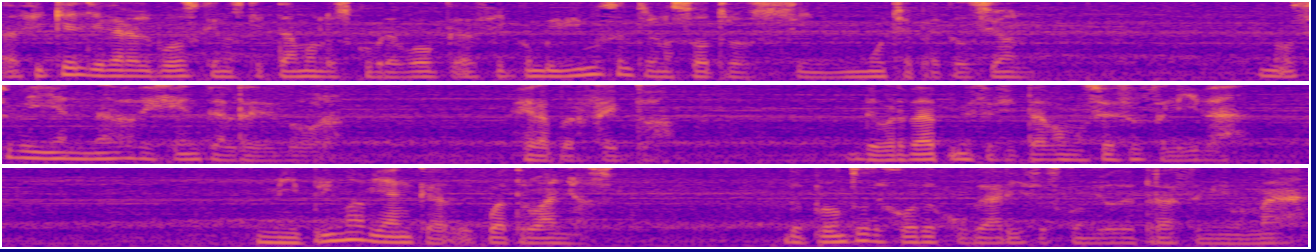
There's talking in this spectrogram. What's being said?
así que al llegar al bosque nos quitamos los cubrebocas y convivimos entre nosotros sin mucha precaución. No se veía nada de gente alrededor. Era perfecto. De verdad necesitábamos esa salida. Mi prima Bianca, de cuatro años, de pronto dejó de jugar y se escondió detrás de mi mamá.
